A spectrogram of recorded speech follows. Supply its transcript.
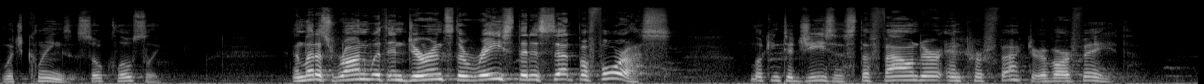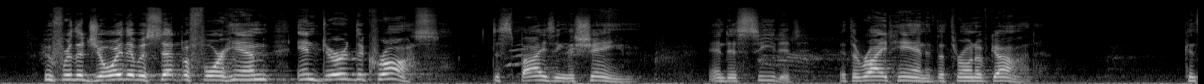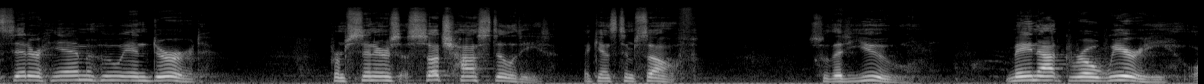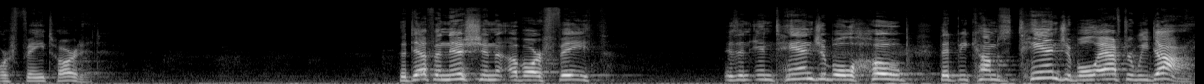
which clings so closely. And let us run with endurance the race that is set before us, looking to Jesus, the founder and perfecter of our faith who for the joy that was set before him endured the cross, despising the shame, and is seated at the right hand of the throne of God. Consider him who endured from sinners such hostility against himself, so that you may not grow weary or faint hearted. The definition of our faith is an intangible hope that becomes tangible after we die.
